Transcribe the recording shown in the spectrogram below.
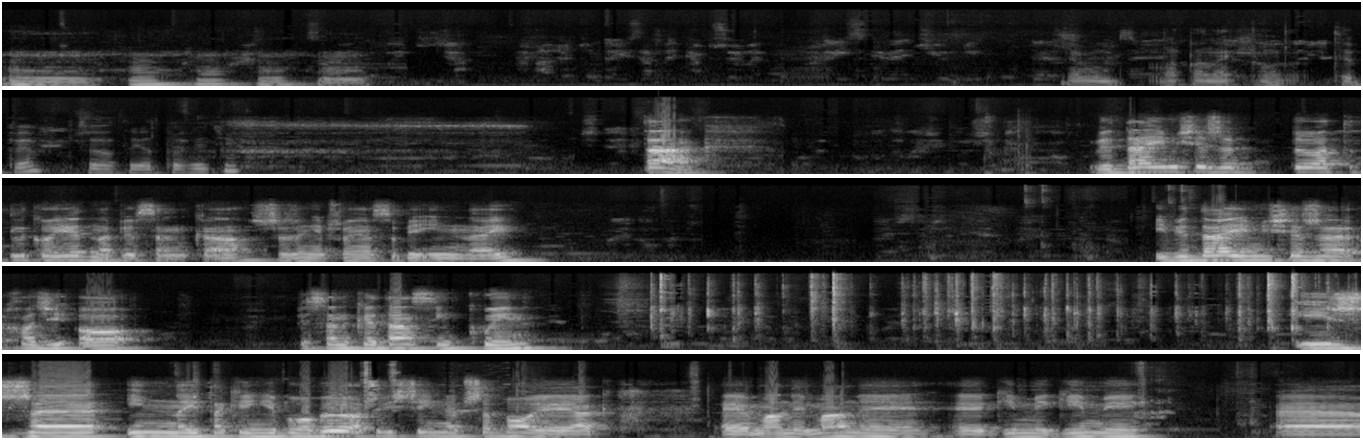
Mm, mm, mm, mm, mm. Ja więc ma pan jakieś może typy co do tej odpowiedzi? Tak. Wydaje mi się, że była to tylko jedna piosenka. Szczerze nie przypomniałem sobie innej. I wydaje mi się, że chodzi o piosenkę Dancing Queen. I że innej takiej nie było. Były oczywiście inne przeboje, jak e, Money Money, e, Gimme Gimme. e,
